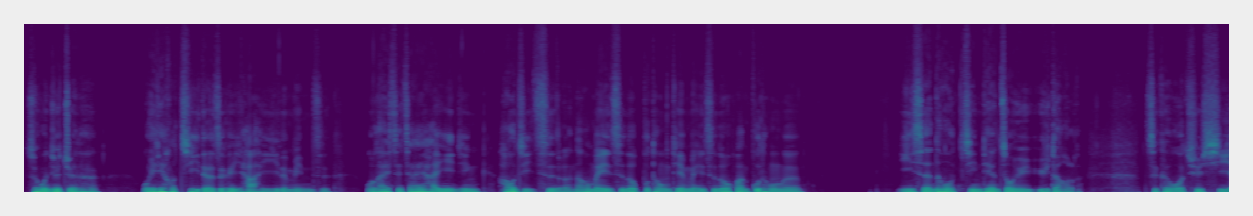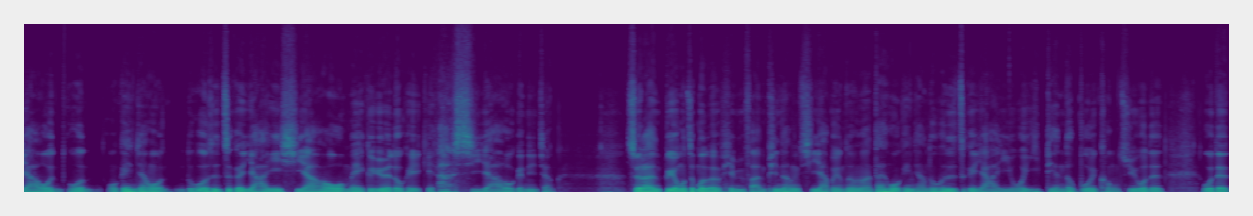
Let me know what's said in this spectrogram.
所以我就觉得我一定要记得这个牙医的名字。我来这家牙医已经好几次了，然后每一次都不同天，每一次都换不同的医生。那我今天终于遇到了这个，我去洗牙，我我我跟你讲，我如果是这个牙医洗牙的话，我每个月都可以给他洗牙。我跟你讲。虽然不用这么的频繁，平常洗牙不用这么频繁，但是我跟你讲，如果是这个牙医，我一点都不会恐惧。我的、我的、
